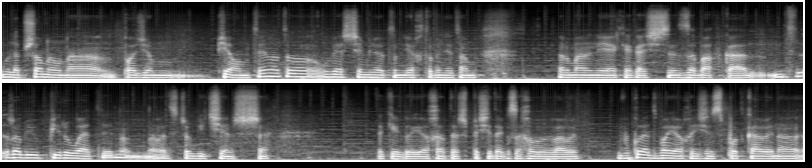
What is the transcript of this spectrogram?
ulepszoną na poziom piąty, no to uwierzcie mi, że ten Joch to będzie tam normalnie jak jakaś zabawka. Robił piruety, no nawet czołgi cięższe. Takiego Jocha też by się tak zachowywały. W ogóle dwa Jochy się spotkały na y,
